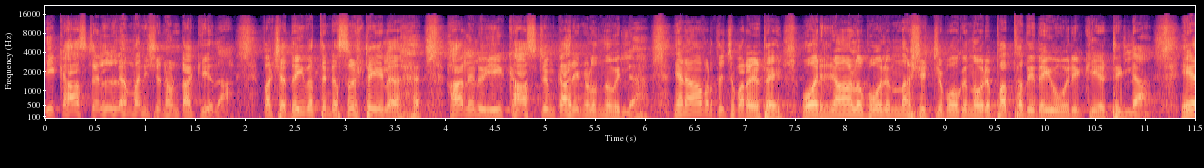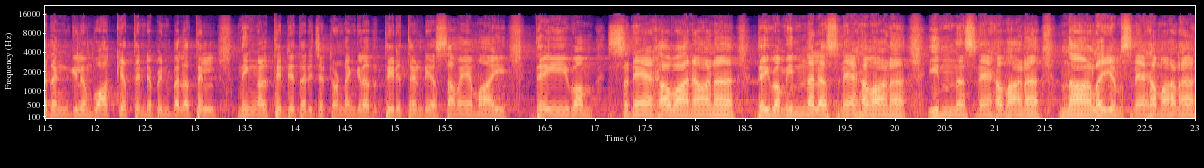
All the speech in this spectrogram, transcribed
ഈ കാസ്റ്റ് എല്ലാം മനുഷ്യനുണ്ടാക്കിയതാ. പക്ഷേ ദൈവത്തിന്റെ സൃഷ്ടിയിൽ ഹാലലു ഈ കാസ്റ്റും കാര്യങ്ങളൊന്നുമില്ല. ഞാൻ ആവർത്തിച്ച് പറയട്ടെ ഒരാൾ പോലും നശിച്ചു പോകുന്ന ഒരു പദ്ധതി ദൈവം ഒരുക്കിയിട്ടില്ല. ഏതെങ്കിലും വാക്യത്തിന്റെ പിൻബലത്തിൽ നിങ്ങൾ തെറ്റിദ്ധരിച്ചിട്ടുണ്ടെങ്കിൽ അത് തിരുത്തേണ്ടിയ സമയമായി ദൈവം സ്നേഹവാനാണ്. ദൈവം ഇന്നലെ സ്നേഹമാണ് ഇന്ന് സ്നേഹമാണ് നാളെയും സ്നേഹമാണ്.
